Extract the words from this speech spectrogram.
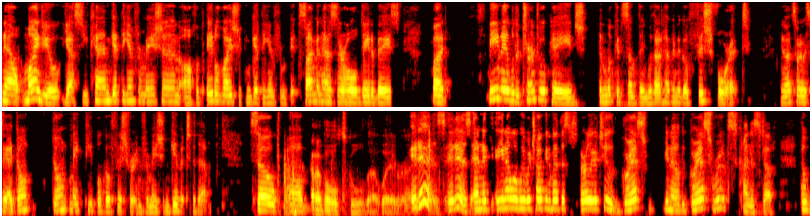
Now, mind you, yes, you can get the information off of Edelweiss. You can get the inform. Simon has their whole database, but being able to turn to a page and look at something without having to go fish for it, you know, that's what I would say. I don't don't make people go fish for information. Give it to them. So um, Kind of old school that way, right? it is, it is, and it, you know, when we were talking about this earlier too, grass, you know, the grassroots kind of stuff. The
